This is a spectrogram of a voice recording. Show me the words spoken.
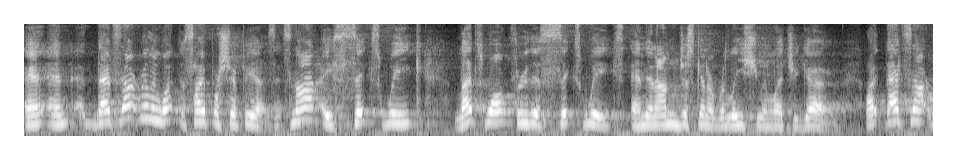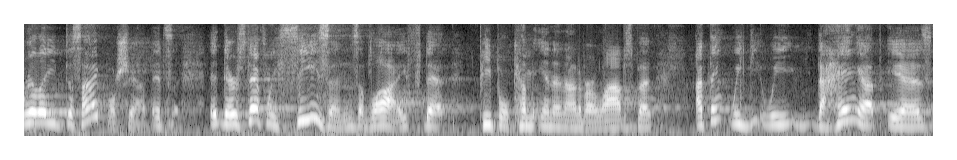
And, and that's not really what discipleship is. It's not a six week, let's walk through this six weeks, and then I'm just going to release you and let you go. Like, that's not really discipleship. It's, it, there's definitely seasons of life that people come in and out of our lives, but I think we, we, the hangup is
